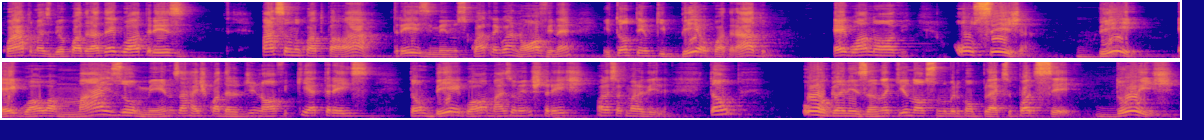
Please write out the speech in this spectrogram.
4 mais b ao quadrado é igual a 13. Passando 4 para lá, 13 menos 4 é igual a 9, né? Então, eu tenho que b ao quadrado é igual a 9. Ou seja, b é igual a mais ou menos a raiz quadrada de 9, que é 3. Então, b é igual a mais ou menos 3. Olha só que maravilha. Então, organizando aqui, o nosso número complexo pode ser 2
